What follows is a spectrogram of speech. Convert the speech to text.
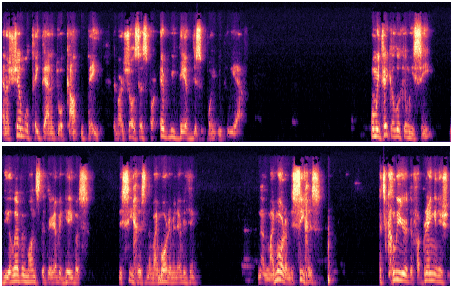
And Hashem will take that into account and pay, the Maharshal says, for every day of disappointment we have. When we take a look and we see the 11 months that they ever gave us, the Sikhs and the Maimorim and everything, not the Maimorim, the Sikhs, it's clear the Farbrengen issue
